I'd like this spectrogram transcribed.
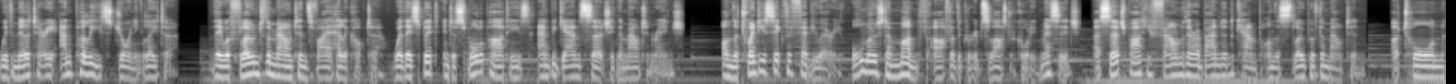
with military and police joining later. They were flown to the mountains via helicopter, where they split into smaller parties and began searching the mountain range. On the 26th of February, almost a month after the group's last recorded message, a search party found their abandoned camp on the slope of the mountain. A torn,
